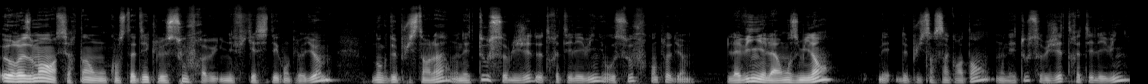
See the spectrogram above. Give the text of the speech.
Heureusement, certains ont constaté que le soufre avait une efficacité contre l'odium. Donc depuis ce temps-là, on est tous obligés de traiter les vignes au soufre contre l'odium. La vigne, elle a 11 000 ans, mais depuis 150 ans, on est tous obligés de traiter les vignes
